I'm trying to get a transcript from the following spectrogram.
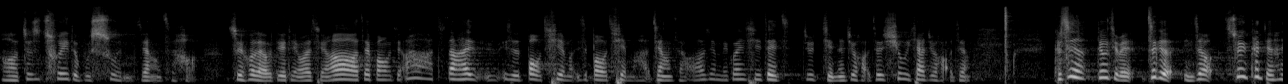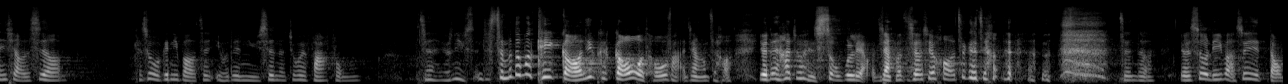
啊，就是吹的不顺这样子哈。所以后来我第二天我要剪啊，再帮我剪啊，当然一直抱歉嘛，一直抱歉嘛，这样子好，而且没关系，再就剪了就好，再修一下就好这样。可是丢姐妹，这个你知道，虽然看起来很小的事哦，可是我跟你保证，有的女生呢就会发疯。真的有女生什么都不可以搞，你搞我头发这样子哈。有的人他就很受不了这样子，就好这个这样的。真的，有时候理发，所以导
